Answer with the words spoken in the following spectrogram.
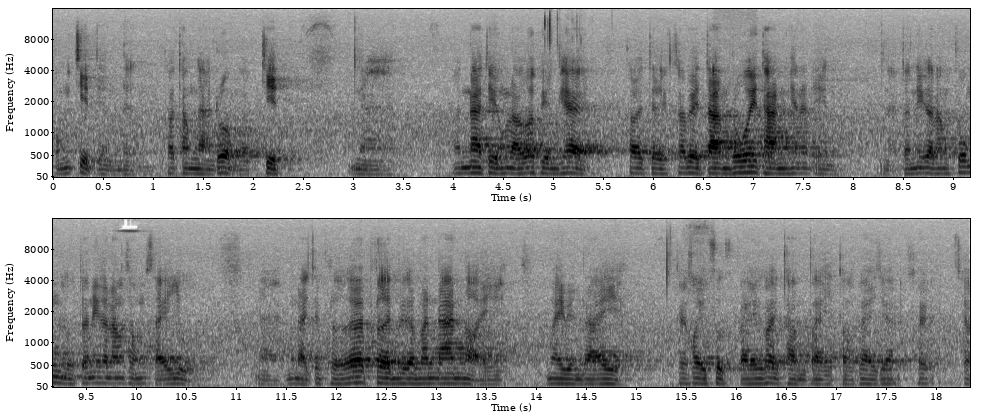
ของจิตอย่างหนึ่งเขาทำงานร่วมกับจิตนะ หน้าที่ของเราก็เพียงแค่เขาจะเข้าไปตามรู้ให้ทันแค่นั้นเองนะตอนนี้กำลังฟุ้งอยู่ ตอนนี้กำลังสงสัยอยู่นะมันอาจจะเผลอเพลินไปกับมันนานหน่อยไม่เป็นไร ค่อยๆฝึกไปค่อยๆทำไปต่อไปจะค่อยจะ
